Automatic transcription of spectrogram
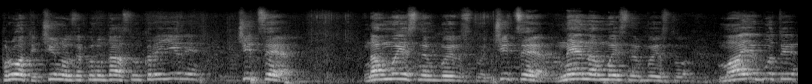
проти чинного законодавства України, чи це навмисне вбивство, чи це ненавмисне вбивство, має бути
